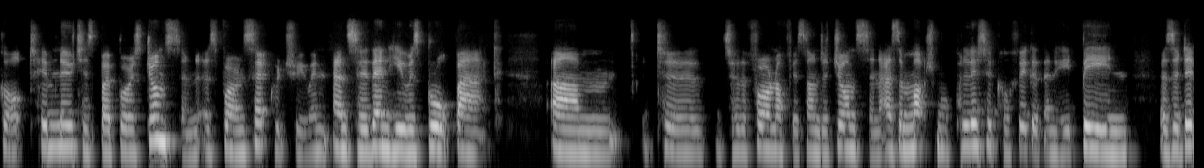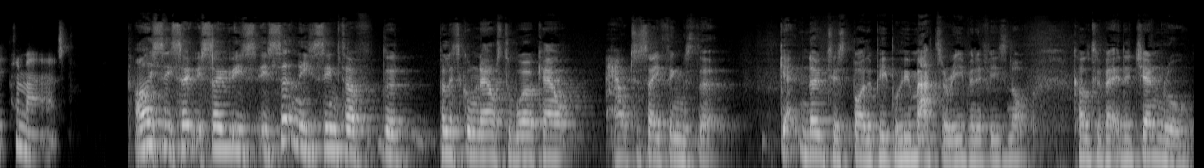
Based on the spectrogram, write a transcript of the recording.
got him noticed by Boris Johnson as Foreign Secretary. And, and so then he was brought back um, to, to the Foreign Office under Johnson as a much more political figure than he'd been as a diplomat. I see. So, so he's, he certainly seems to have the political nous to work out how to say things that get noticed by the people who matter, even if he's not cultivated a general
